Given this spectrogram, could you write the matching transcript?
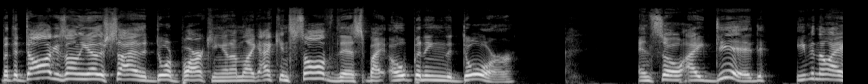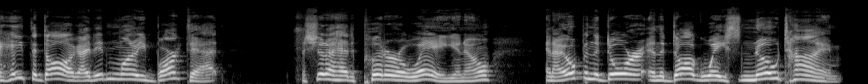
But the dog is on the other side of the door barking, and I'm like, I can solve this by opening the door. And so I did, even though I hate the dog, I didn't want to be barked at. I should have had to put her away, you know? And I opened the door, and the dog wastes no time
